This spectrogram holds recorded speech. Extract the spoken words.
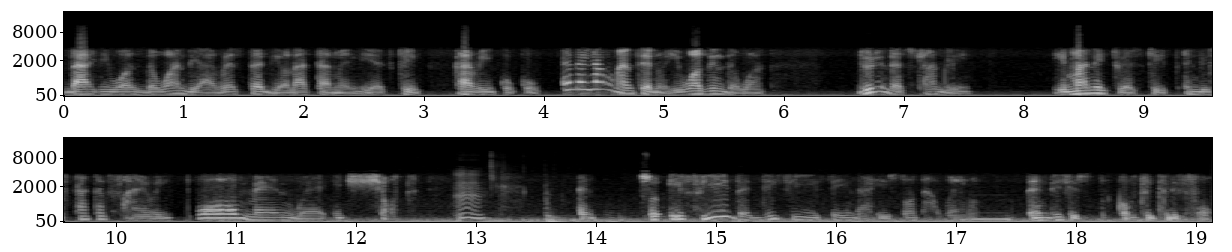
that he was the one they arrested the other time and he escaped carrying cocoa. And the young man said no, he wasn't the one. During the struggling, he managed to escape and they started firing. Four men were shot. Mm. And so if he, the DC, is saying that he's not aware, then this is completely false.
